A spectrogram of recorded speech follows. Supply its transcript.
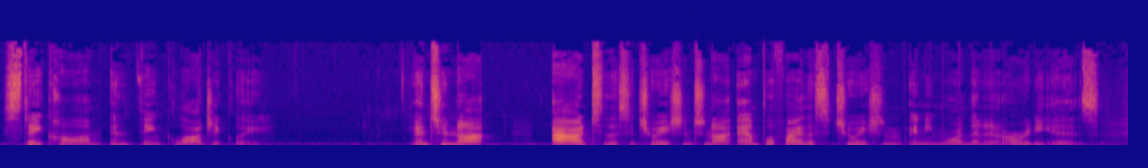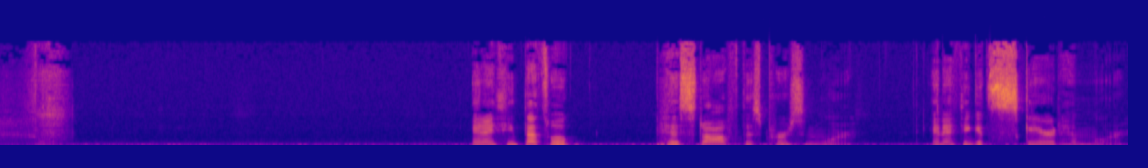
stay calm, and think logically. And to not add to the situation, to not amplify the situation any more than it already is. And I think that's what pissed off this person more. And I think it scared him more.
